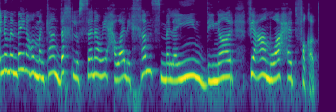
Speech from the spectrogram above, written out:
أنه من بينهم من كان دخله السنوي حوالي 5 ملايين دينار في عام واحد فقط.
